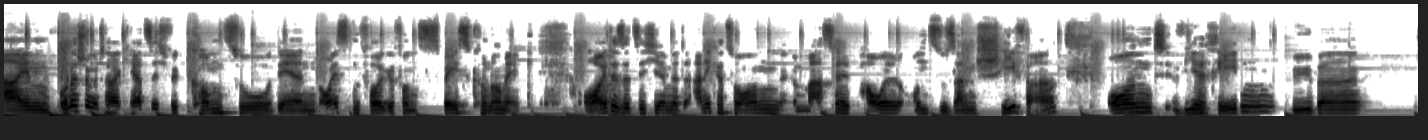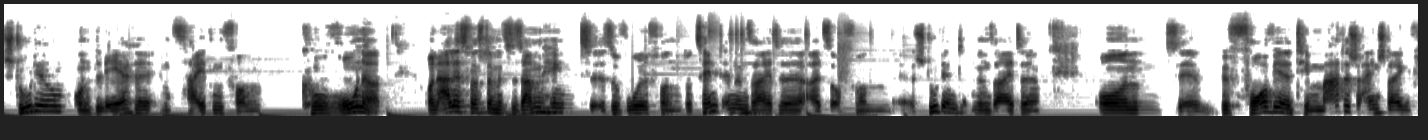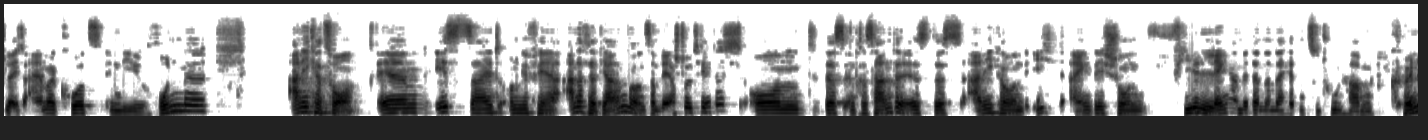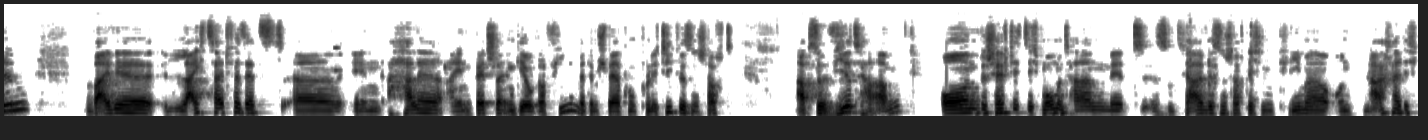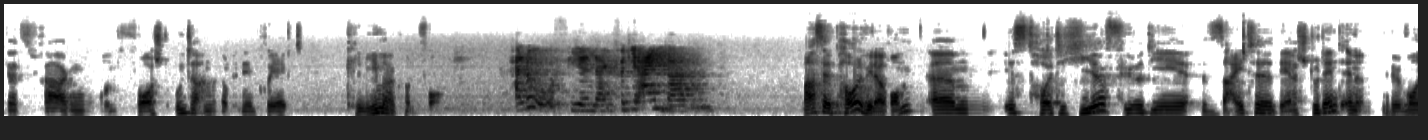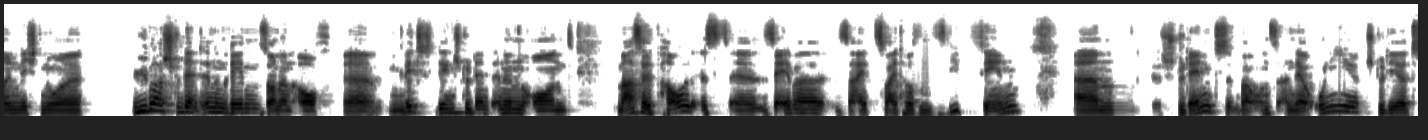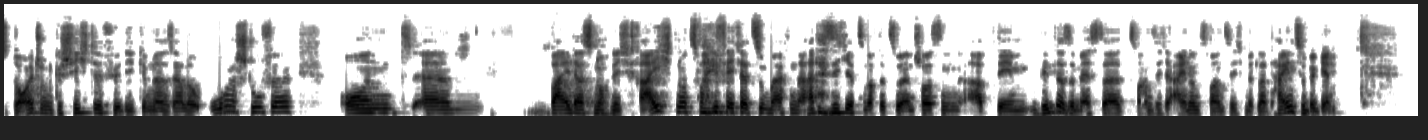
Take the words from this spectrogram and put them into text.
Einen wunderschönen Tag, herzlich willkommen zu der neuesten Folge von Space Economic. Heute sitze ich hier mit Annika Zorn, Marcel Paul und Susanne Schäfer und wir reden über Studium und Lehre in Zeiten von Corona. Und alles, was damit zusammenhängt, sowohl von Dozentinnenseite als auch von äh, Studentinnenseite. Und äh, bevor wir thematisch einsteigen, vielleicht einmal kurz in die Runde. Annika Zorn ähm, ist seit ungefähr anderthalb Jahren bei uns am Lehrstuhl tätig. Und das Interessante ist, dass Annika und ich eigentlich schon viel länger miteinander hätten zu tun haben können, weil wir leicht zeitversetzt äh, in Halle einen Bachelor in Geografie mit dem Schwerpunkt Politikwissenschaft absolviert haben und beschäftigt sich momentan mit sozialwissenschaftlichen Klima- und Nachhaltigkeitsfragen und forscht unter anderem in dem Projekt Klimakonform. Hallo, vielen Dank für die Einladung. Marcel Paul wiederum ähm, ist heute hier für die Seite der StudentInnen. Wir wollen nicht nur über StudentInnen reden, sondern auch äh, mit den StudentInnen. Und Marcel Paul ist äh, selber seit 2017 ähm, Student bei uns an der Uni, studiert Deutsch und Geschichte für die gymnasiale Oberstufe und ähm, weil das noch nicht reicht, nur zwei Fächer zu machen, hat er sich jetzt noch dazu entschlossen, ab dem Wintersemester 2021 mit Latein zu beginnen.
